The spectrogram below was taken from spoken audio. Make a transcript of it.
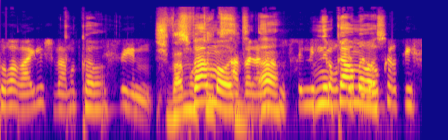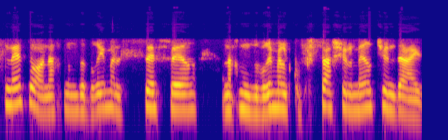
קורה ריילי 700 קורה. כרטיסים. 700 700. כרטיסים. אבל אה, אנחנו צריכים לזכור שזה לא. כרטיס נטו, אנחנו מדברים על ספר, אנחנו מדברים על קופסה של מרצ'נדייז,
